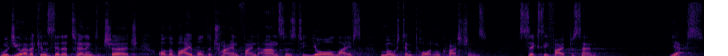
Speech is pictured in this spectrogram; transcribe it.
Would you ever consider turning to church or the Bible to try and find answers to your life's most important questions? 65%, yes.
